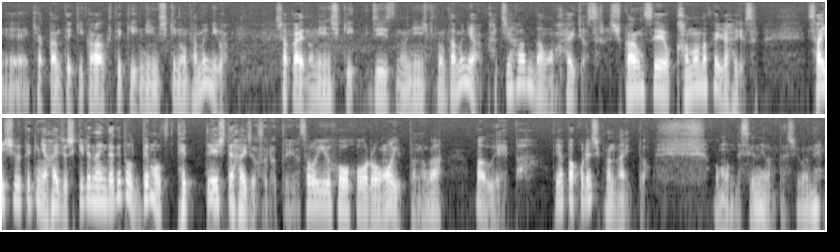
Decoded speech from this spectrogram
えー、客観的科学的認識のためには社会の認識事実の認識のためには価値判断を排除する。主観性を可能な限り排除する。最終的には排除しきれないんだけどでも徹底して排除するというそういう方法論を言ったのが、まあ、ウェーバー。でやっぱこれしかないと思うんですよね私はね。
